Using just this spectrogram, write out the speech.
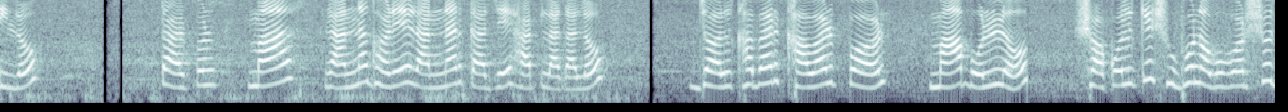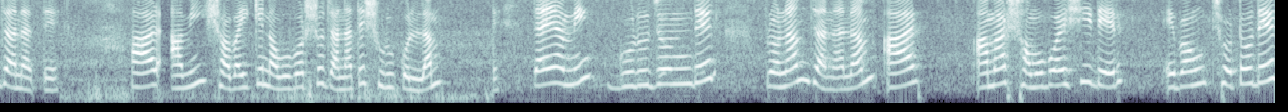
দিল। তারপর মা, রান্নাঘরে রান্নার কাজে হাত লাগালো। জলখাবার খাওয়ার পর মা বলল, সকলকে শুভ নববর্ষ জানাতে। আর আমি সবাইকে নববর্ষ জানাতে শুরু করলাম। তাই আমি গুরুজনদের প্রণাম জানালাম আর আমার সমবয়সীদের এবং ছোটদের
